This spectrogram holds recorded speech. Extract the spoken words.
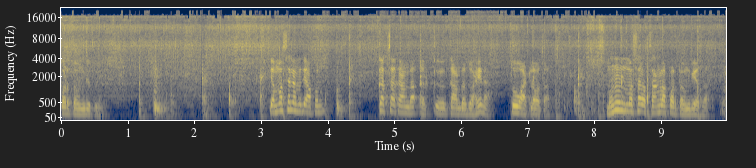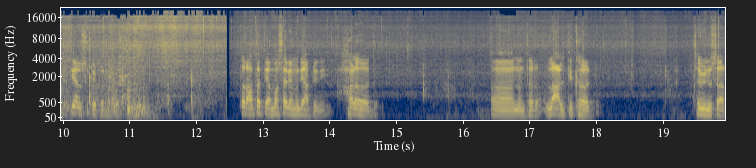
परतवून घेतोय. त्या मसाल्यामध्ये आपण कच्चा कांदा कांदा जो आहे ना तो वाटला होता. म्हणून मसाला चांगला परतवून घ्यायचा तेल सुटेपर्यंत. तर आता त्या मसाल्यामध्ये आपली हळद नंतर लाल तिखट चवीनुसार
